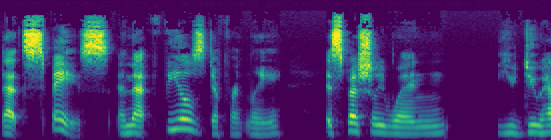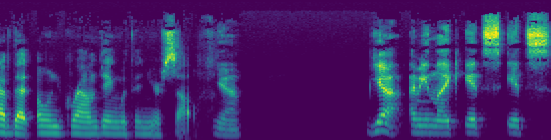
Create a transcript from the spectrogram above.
that space and that feels differently especially when you do have that own grounding within yourself Yeah. Yeah. I mean, like it's it's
